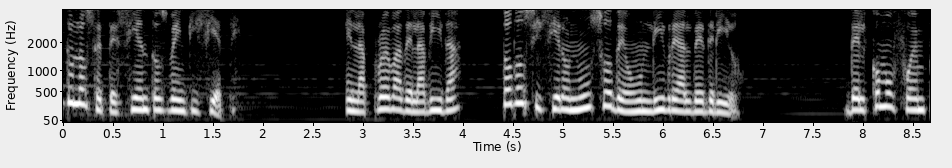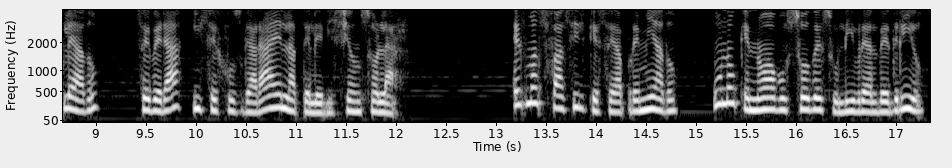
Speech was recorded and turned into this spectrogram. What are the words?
Título 727. En la prueba de la vida, todos hicieron uso de un libre albedrío. Del cómo fue empleado, se verá y se juzgará en la televisión solar. Es más fácil que sea premiado uno que no abusó de su libre albedrío,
